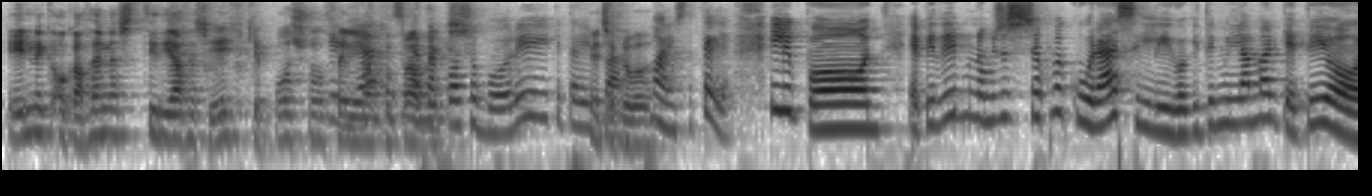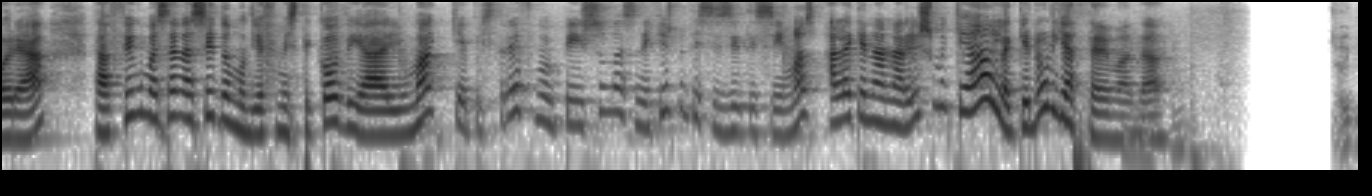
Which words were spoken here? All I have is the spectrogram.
Είναι ο καθένας τι διάθεση έχει και πόσο Τη θέλει να το διάθεση, κατά τραβήξει. πόσο μπορεί κτλ. Έτσι ακριβώς. Μάλιστα, τέλεια. Λοιπόν, επειδή νομίζω σας έχουμε κουράσει λίγο, γιατί μιλάμε αρκετή ώρα, θα φύγουμε σε ένα σύντομο διαφημιστικό διάλειμμα και επιστρέφουμε πίσω να συνεχίσουμε τη συζήτησή μας, αλλά και να αναλύσουμε και άλλα καινούργια θέματα. Οκ.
